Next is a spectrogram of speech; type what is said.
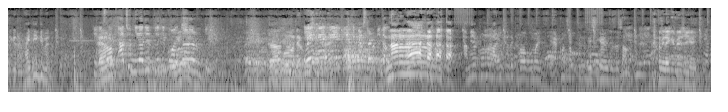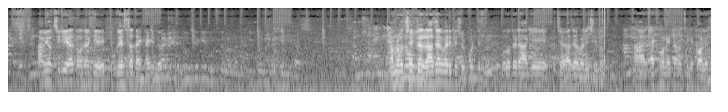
ঠিক আছে? খাইতেই দিবে না। আচ্ছা মিরাজের প্লেটে কয়টা রুটি? আমি হচ্ছে কি তোমাদেরকে একটু প্লেসটা দেখাই আমরা হচ্ছে একটা রাজার বাড়িতে শুট করতেছি। মূলত এটা আগে হচ্ছে রাজার বাড়ি ছিল। আর এখন এটা হচ্ছে কলেজ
